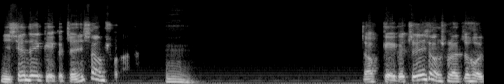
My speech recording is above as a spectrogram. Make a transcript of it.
你先得给个真相出来。嗯。然后给个真相出来之后，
